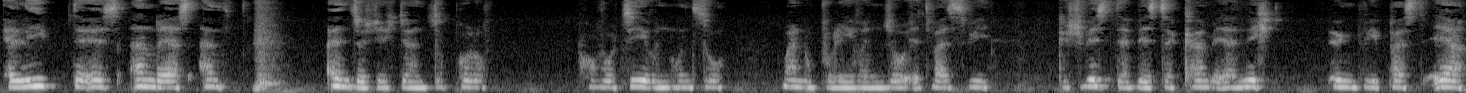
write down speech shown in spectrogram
Er liebte es, anders an einzuschüchtern, zu provozieren und zu manipulieren. So etwas wie Geschwisterbisse kam er nicht. Irgendwie passt er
